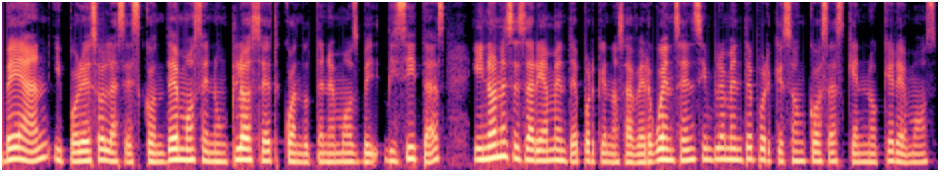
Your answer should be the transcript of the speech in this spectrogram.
vean y por eso las escondemos en un closet cuando tenemos visitas y no necesariamente porque nos avergüencen, simplemente porque son cosas que no queremos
